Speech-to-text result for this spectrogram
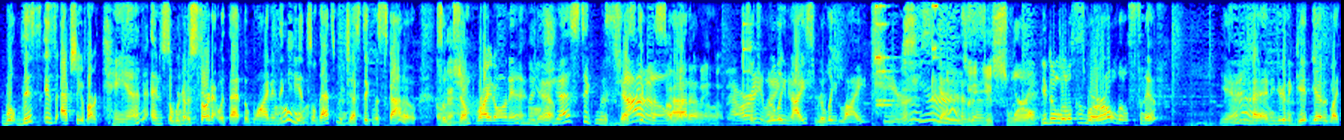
Well, this is actually of our can, and so we're going to start out with that, the wine in the Oh. can. So that's Majestic Moscato. So Okay. jump right on in. Yeah. Majestic Moscato. Majestic Moscato. I like the name of it. I So already it's really like it. nice, really light. Cheers. Cheers. Yes. So you swirl. You do a little uh-huh. swirl, a little sniff. Mm. Yeah, and you're gonna get yeah like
